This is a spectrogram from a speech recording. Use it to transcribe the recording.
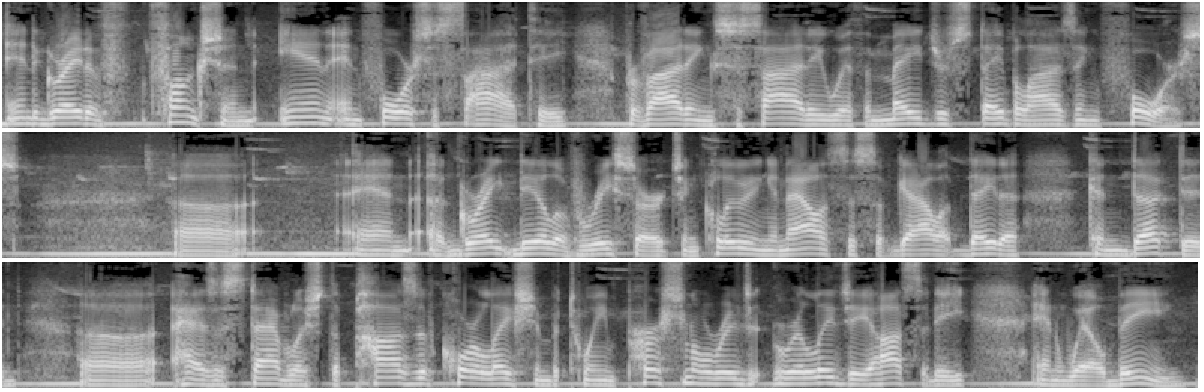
integrative function in and for society, providing society with a major stabilizing force. Uh, and a great deal of research, including analysis of Gallup data conducted, uh, has established the positive correlation between personal religiosity and well being.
